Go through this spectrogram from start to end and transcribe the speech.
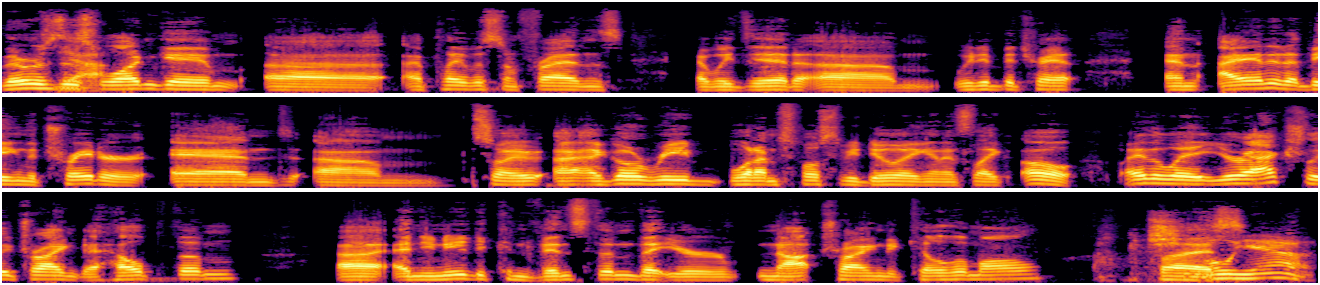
There was this Yeah. one game uh, I played with some friends, and we did um, we did betrayal, and I ended up being the traitor. And um, so I, I go read what I'm supposed to be doing, and it's like, oh, by the way, you're actually trying to help them, uh, and you need to convince them that you're not trying to kill them all. But Oh yeah,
